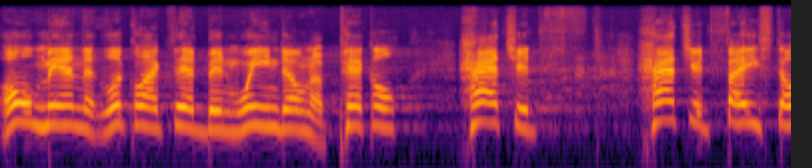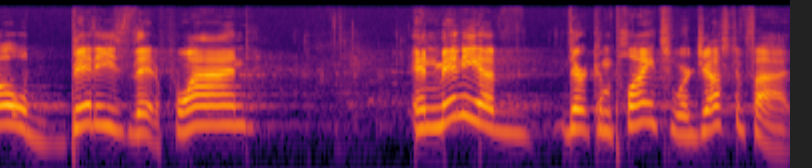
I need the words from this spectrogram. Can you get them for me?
old men that looked like they'd been weaned on a pickle, hatchet, hatchet faced old biddies that whined. And many of their complaints were justified.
